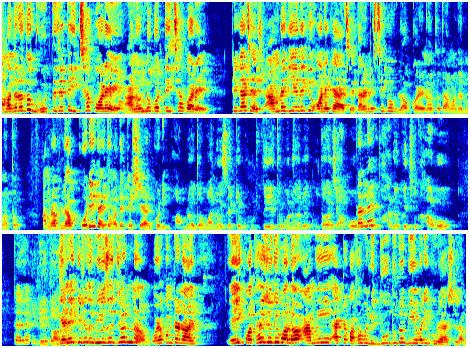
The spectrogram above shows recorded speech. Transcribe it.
আমাদেরও তো ঘুরতে যেতে ইচ্ছা করে আনন্দ করতে ইচ্ছা করে। ঠিক আছে আমরা গিয়ে দেখি অনেকে আছে তারা নিশ্চয়ই কেউ ব্লগ করে না অন্তত আমাদের মতো। আমরা ব্লগ করি তাই তোমাদেরকে শেয়ার করি। আমরাও তো মানুষ একটু ঘুরতে যেতে মনে হলে কোথাও যাব? ভালো কিছু খাব। তাহলে? গেলেই কি শুধু ভিউজের জন্য? ওরকমটা নয়। এই কথাই যদি বলো আমি একটা কথা বলি দু দুটো বিয়ে বাড়ি ঘুরে আসলাম।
